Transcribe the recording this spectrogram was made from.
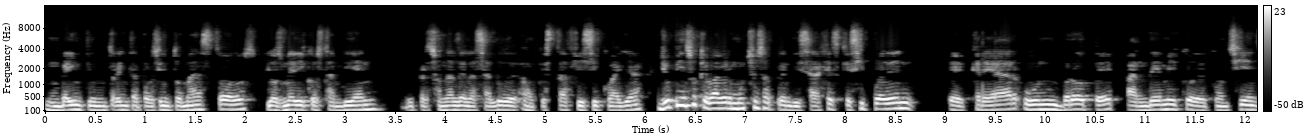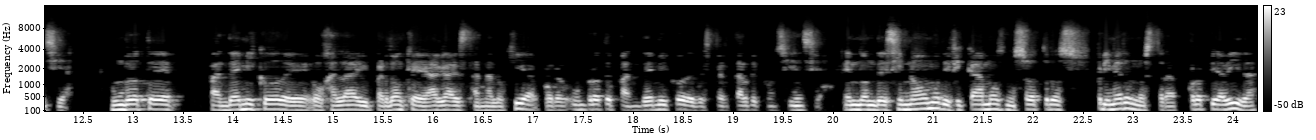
un 20, un 30% más todos, los médicos también, el personal de la salud, aunque está físico allá. Yo pienso que va a haber muchos aprendizajes que sí pueden eh, crear un brote pandémico de conciencia, un brote pandémico de, ojalá, y perdón que haga esta analogía, pero un brote pandémico de despertar de conciencia, en donde si no modificamos nosotros primero nuestra propia vida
